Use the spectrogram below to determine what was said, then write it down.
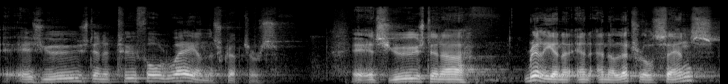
is used in a twofold way in the scriptures. It's used in a really in a, in, in a literal sense.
